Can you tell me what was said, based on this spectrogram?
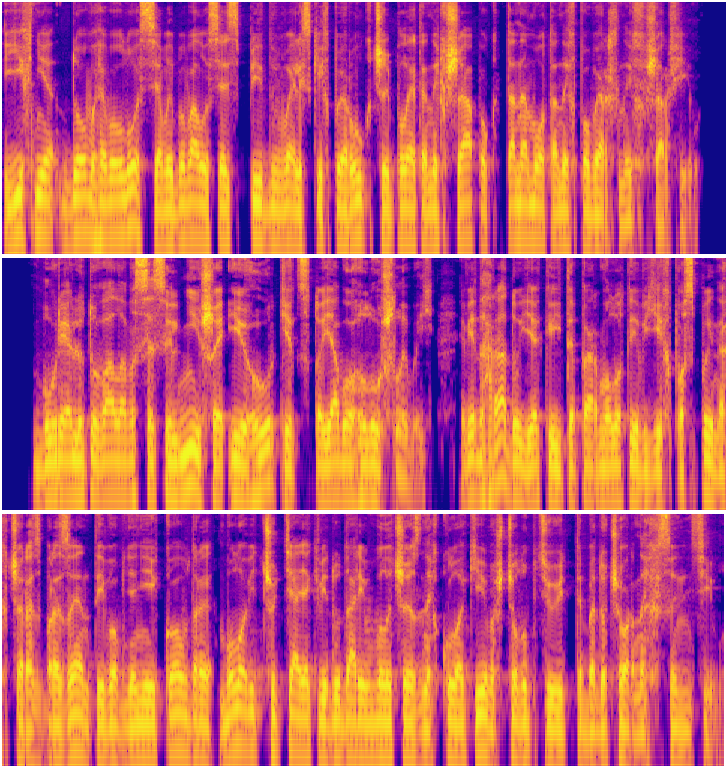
Їхнє довге волосся вибивалося з під вельських перук чи плетених шапок та намотаних поверх них шарфів. Буря лютувала все сильніше, і гуркіт стояв оглушливий. Від граду, який тепер молотив їх по спинах через брезент і вовняні ковдри, було відчуття як від ударів величезних кулаків, що лупцюють тебе до чорних синців.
